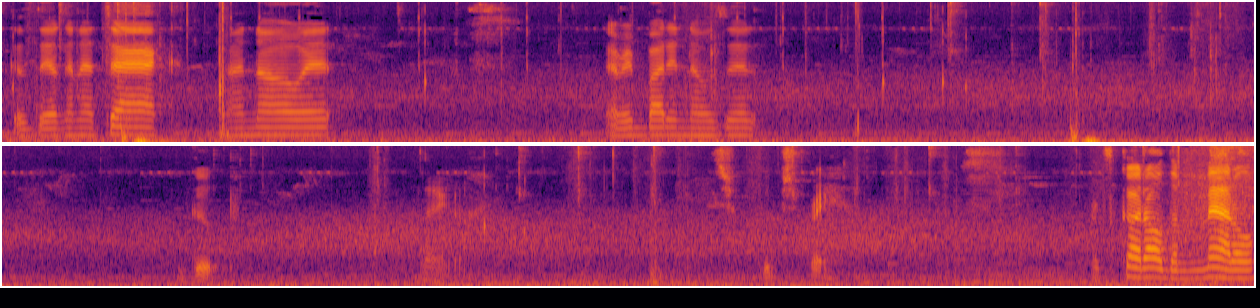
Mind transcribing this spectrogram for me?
because they're gonna attack. I know it. Everybody knows it. Goop. There you go. Goop spray. Let's cut all the metal.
